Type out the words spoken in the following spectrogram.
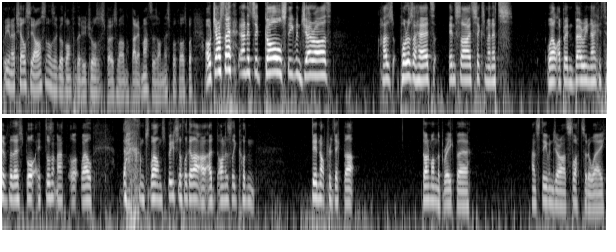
But you know, Chelsea Arsenal's a good one for the neutrals, I suppose. Well, not that it matters on this, because but oh, just there, and it's a goal. Steven Gerrard has put us ahead inside six minutes. Well, I've been very negative for this, but it doesn't matter. Uh, well, I'm, well, I'm speechless. Look at that. I, I, honestly couldn't, did not predict that. Got him on the break there, and Steven Gerrard slats it away.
